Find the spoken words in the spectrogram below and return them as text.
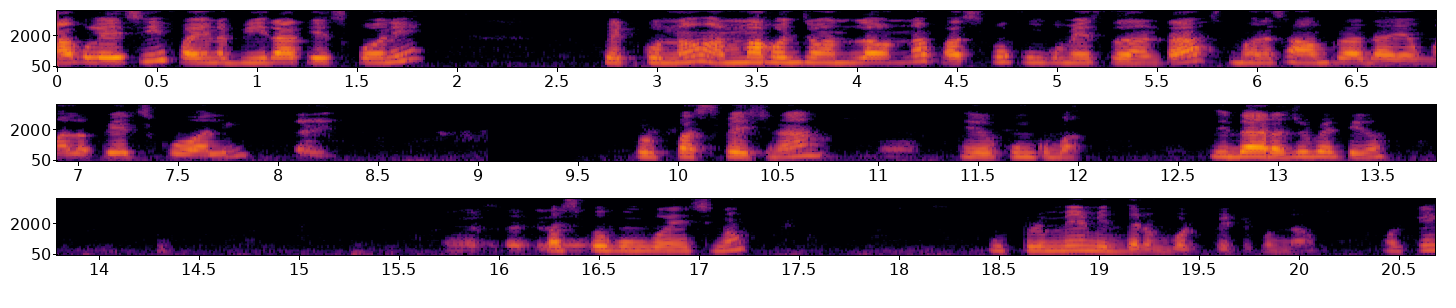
ఆకులేసి పైన బీరాకు వేసుకొని పెట్టుకున్నాం. అమ్మ కొంచెం అందులో ఉన్న పసుపు కుంకుమ వేస్తుందంట. మన సాంప్రదాయం అలా పేర్చుకోవాలి. ఇప్పుడు పసుపు వేసిన. ఇగో కుంకుమ. ఇదారా చూపెట్టి ఇగో. పసుపు కుంకుమ వేసినాం. ఇప్పుడు మేమిద్దరం బొట్టు పెట్టుకుందాం. ఓకే?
